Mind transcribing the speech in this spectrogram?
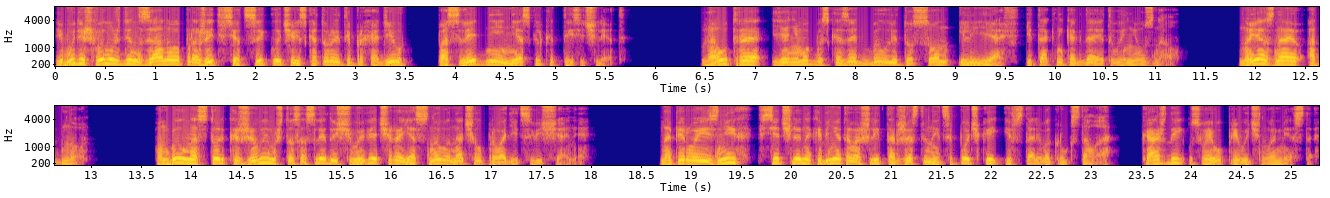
и будешь вынужден заново прожить все циклы, через которые ты проходил последние несколько тысяч лет. На утро я не мог бы сказать, был ли то сон или явь, и так никогда этого и не узнал. Но я знаю одно. Он был настолько живым, что со следующего вечера я снова начал проводить совещания. На первое из них все члены кабинета вошли торжественной цепочкой и встали вокруг стола, каждый у своего привычного места.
